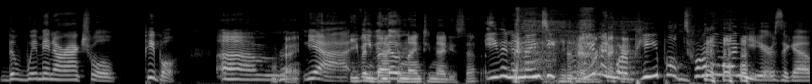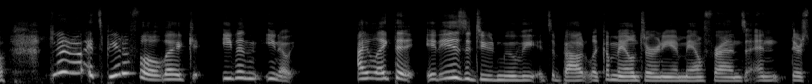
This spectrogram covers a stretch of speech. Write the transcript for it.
the women are actual people. Um, Right. Yeah. Even, back though- in 1997. even in 19 women were people 21 years ago no no it's beautiful like even you know i like that it is a dude movie it's about like a male journey and male friends and there's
